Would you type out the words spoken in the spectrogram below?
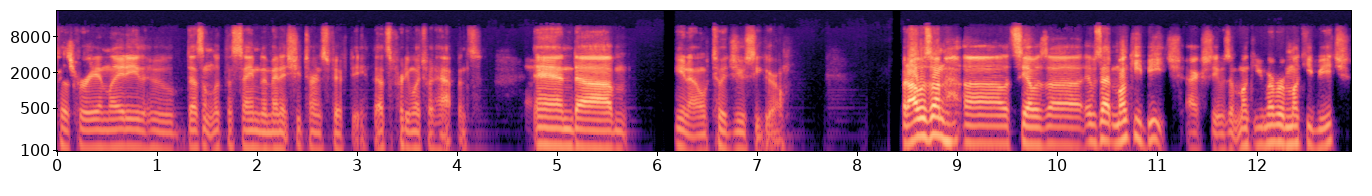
To a Korean lady who doesn't look the same the minute she turns 50. That's pretty much what happens. And um, you know, to a juicy girl. But I was on uh let's see, I was uh it was at Monkey Beach, actually. It was at Monkey. You remember Monkey Beach?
